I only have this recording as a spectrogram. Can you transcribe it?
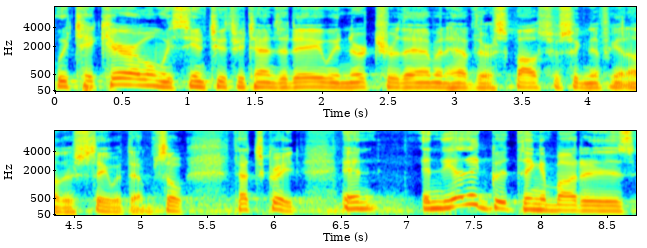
we take care of them. We see them two, three times a day. We nurture them and have their spouse or significant other stay with them. So that's great. And and the other good thing about it is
